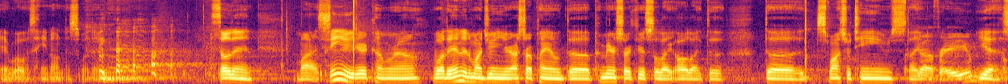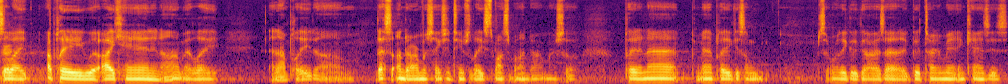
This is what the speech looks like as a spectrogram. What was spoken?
everyone was hating on us, whatever. So then my senior year come around. Well, the end of my junior year, I started playing with the premier circuit. So like all like the the sponsor teams, like Uh, for AAU? yeah. So like I played with ICANN and um, LA, and I played um, that's the Under Armour sanctioned team, so they sponsored by Under Armour. So played in that. Man, played against some some really good guys. I had a good tournament in Kansas.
